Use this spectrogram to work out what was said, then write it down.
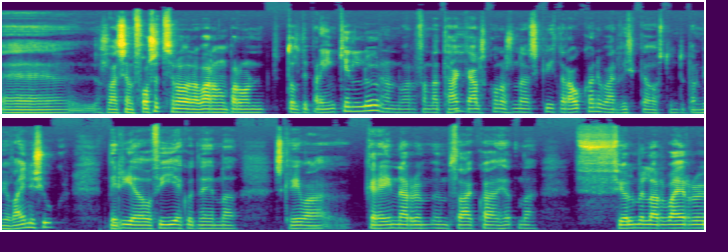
uh, sem fósættisráðara var hann bara, bara enginlur, hann var fann að taka alls konar svona skrítar ákvæmni, var virkað á stundu bara mjög vænisjúkur, byrjaði á því einhvern veginn að skrifa greinar um, um það hvað hérna fjölmilar væru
